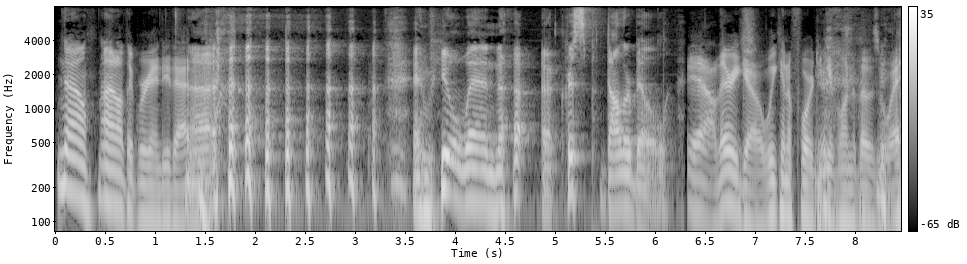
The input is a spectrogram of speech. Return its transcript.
No, I don't think we're going to do that. Uh, and we'll win a crisp dollar bill. yeah, there you go. We can afford to give one of those away.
